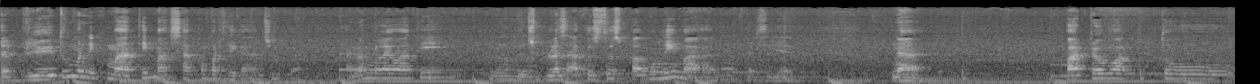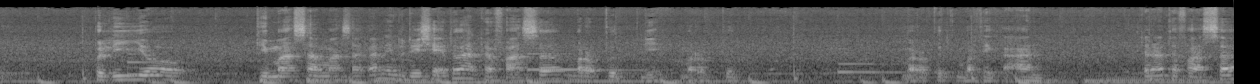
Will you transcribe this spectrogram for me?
dan beliau itu menikmati masa kemerdekaan juga. Karena melewati Hmm. 17 Agustus 45 kan versinya. Nah, pada waktu beliau di masa-masa kan Indonesia itu ada fase merebut ya, merebut merebut kemerdekaan. Dan ada fase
